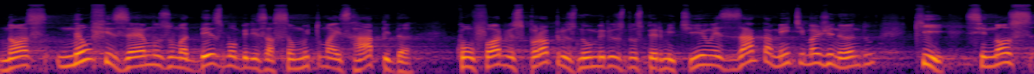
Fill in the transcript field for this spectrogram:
nós não fizemos uma desmobilização muito mais rápida, conforme os próprios números nos permitiam, exatamente imaginando que, se nós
